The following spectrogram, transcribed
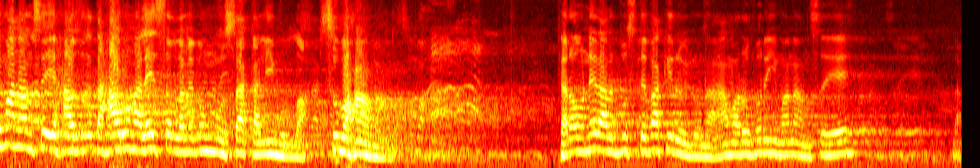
ইমান হারুন এবং মুসা ফেরাউনের আর বুঝতে বাকি রইল না, আমার উপরে ইমান আনছে। না।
